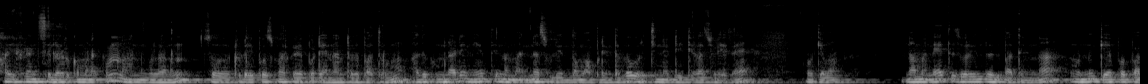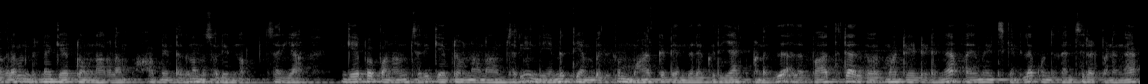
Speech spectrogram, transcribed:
ஹாய் ஃப்ரெண்ட்ஸ் எல்லோருக்கும் வணக்கம். நான் உங்கள் Anand so today post market report என்னன்றதை பார்த்துருவோம். அதுக்கு முன்னாடி நேற்று நம்ம என்ன சொல்லியிருந்தோம் அப்படின்றத ஒரு சின்ன டீட்டெயிலாக சொல்லிடுறேன். ஓகேவா நம்ம நேற்று சொல்லியிருந்தது பார்த்திங்கன்னா ஒன்று கேப்பப் ஆகலாம் இல்லைன்னா கேப் டவுன் ஆகலாம் அப்படின்றத நம்ம சொல்லியிருந்தோம். சரியா? கேப் அப் ஆனாலும் சரி கேப் டவுன் ஆனாலும் சரி இந்த எண்ணூற்றி ஐம்பதுக்கு மார்க்கெட் எந்த அளவுக்கு ரியாக்ட் பண்ணுது அதை பார்த்துட்டு அதுக்கப்புறமா ட்ரேட் எடுங்க. ஃபைவ் மினிட்ஸ் கேண்டில் கொஞ்சம் கன்சிடர் பண்ணுங்கள்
